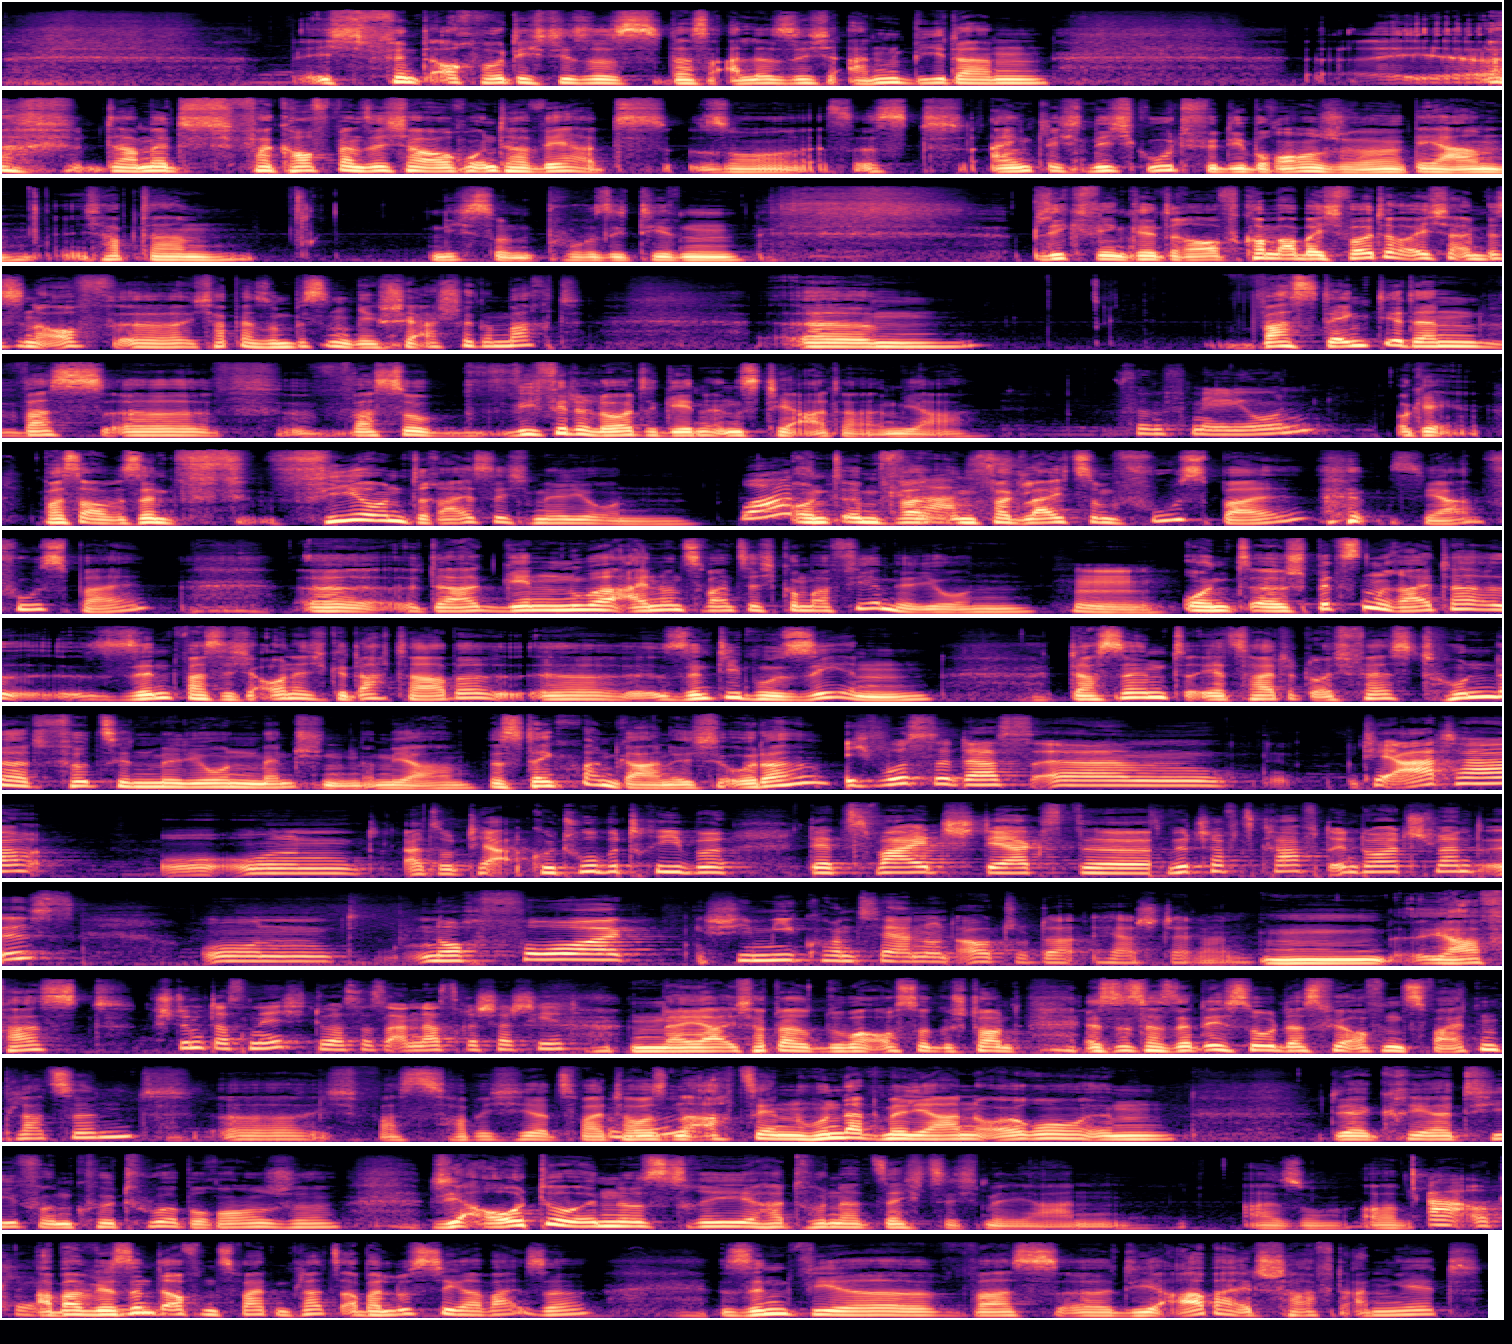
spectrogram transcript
Ich finde auch wirklich dieses, dass alle sich anbiedern. Äh, Damit verkauft man sich ja auch unter Wert. So, es ist eigentlich nicht gut für die Branche. Ja, ich habe da nicht so einen positiven Blickwinkel drauf. Komm, aber ich wollte euch ein bisschen auf, äh, ich habe ja so ein bisschen Recherche gemacht. Ähm, was denkt ihr denn, was, äh, was so, wie viele Leute gehen ins Theater im Jahr? Fünf Millionen? Okay, pass auf, es sind f- 34 Millionen. What? Und im, Ver im Vergleich zum Fußball, ja, Fußball, äh, da gehen nur 21,4 Millionen. Und äh, Spitzenreiter sind, was ich auch nicht gedacht habe, äh, sind die Museen. Das sind, jetzt haltet euch fest, 114 Millionen Menschen im Jahr. Das denkt man gar nicht, oder? Ich wusste, dass ähm, Theater und also Kulturbetriebe der zweitstärkste Wirtschaftskraft in Deutschland ist und noch vor Chemiekonzernen und Autoherstellern. Ja, fast. Stimmt das nicht? Du hast das anders recherchiert? Naja, ich habe darüber auch so gestaunt. Es ist tatsächlich so, dass wir auf dem zweiten Platz sind. Äh, ich, was habe ich hier? 2018 100 Milliarden Euro in der Kreativ- und Kulturbranche. Die Autoindustrie hat 160 Milliarden. Also, aber, Ah, okay. aber wir sind auf dem zweiten Platz. Aber lustigerweise sind wir, was äh, die Arbeitschaft angeht,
